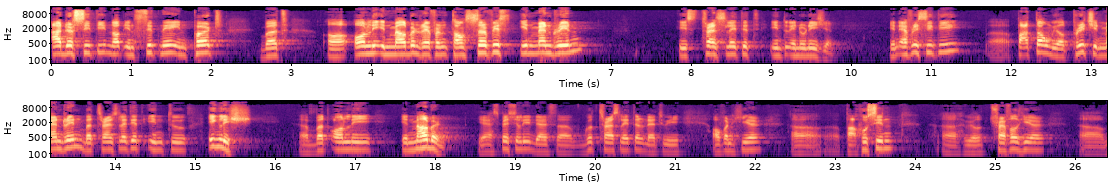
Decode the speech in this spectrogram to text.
other city, not in Sydney, in Perth, but only in Melbourne. Reverend Tong's service in Mandarin is translated into Indonesian. In every city, uh, Pak Tong will preach in Mandarin but translated into English, uh, but only in Melbourne. Yeah, especially there's a good translator that we often hear, uh, Pak Husin. Uh, will travel here um,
